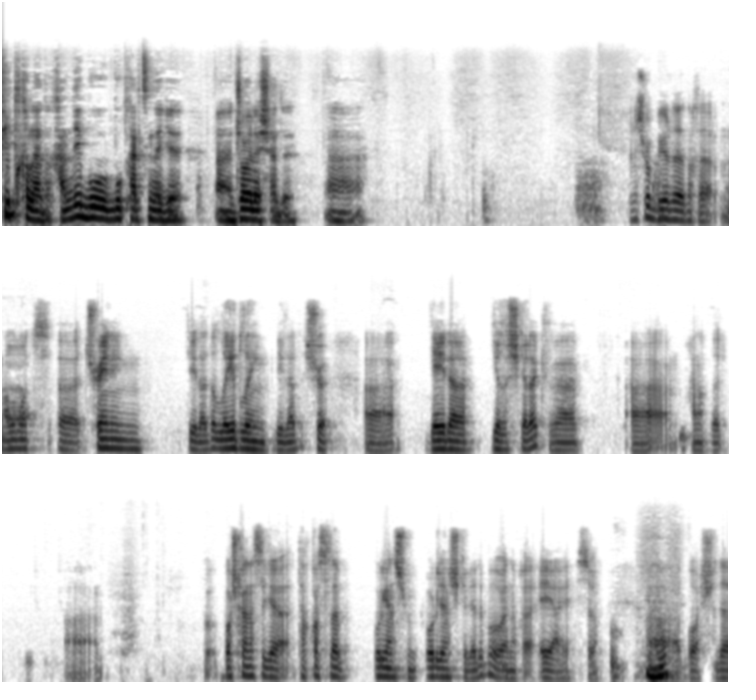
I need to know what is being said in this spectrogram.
fit qiladi qanday bu bu kartinaga joylashadi. Mana shu bu yerda anaqa ma'lumot training deyiladi labeling deyiladi. Shu data yig'ish kerak va qanaqadir boshqa narsaga taqqoslab o'rganish o'rganish kerak bu anaqa AI so Mhm. boshida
